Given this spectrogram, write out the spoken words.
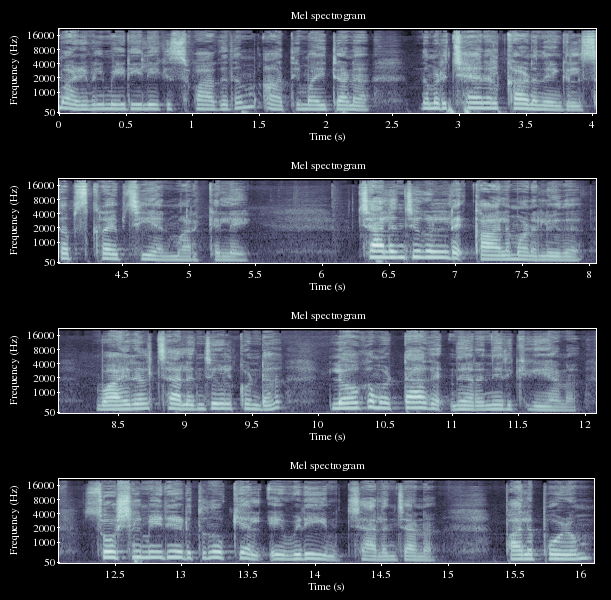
മഴവിൽ മീഡിയയിലേക്ക് സ്വാഗതം. ആദ്യമായിട്ടാണ് നമ്മുടെ ചാനൽ കാണുന്നതെങ്കിൽ സബ്സ്ക്രൈബ് ചെയ്യാൻ മറക്കല്ലേ. ചലഞ്ചുകളുടെ കാലമാണല്ലോ ഇത്. വൈറൽ ചലഞ്ചുകൾ കൊണ്ട് ലോകമൊട്ടാകെ നിറഞ്ഞിരിക്കുകയാണ്. സോഷ്യൽ മീഡിയ എടുത്തു നോക്കിയാൽ എവിടെയും ചലഞ്ചാണ്. പലപ്പോഴും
